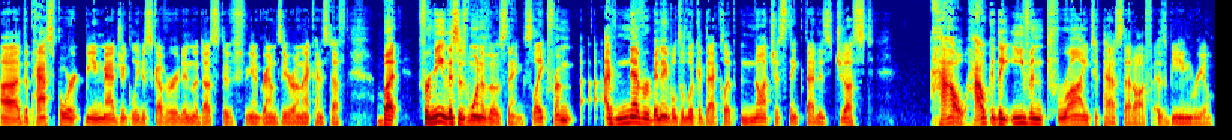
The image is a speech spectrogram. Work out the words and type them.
Uh, the passport being magically discovered in the dust of you know ground zero and that kind of stuff, but for me, this is one of those things. Like from, I've never been able to look at that clip and not just think that is just how, how could they even try to pass that off as being real?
